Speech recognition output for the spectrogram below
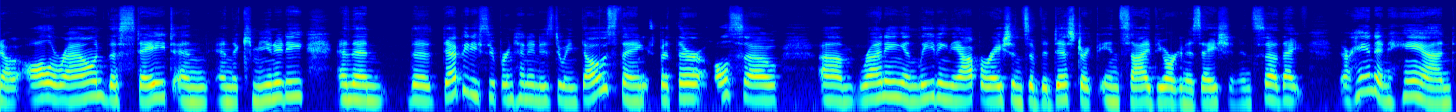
know all around the state and and the community and then the deputy superintendent is doing those things but they're also um, running and leading the operations of the district inside the organization and so they they're hand in hand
